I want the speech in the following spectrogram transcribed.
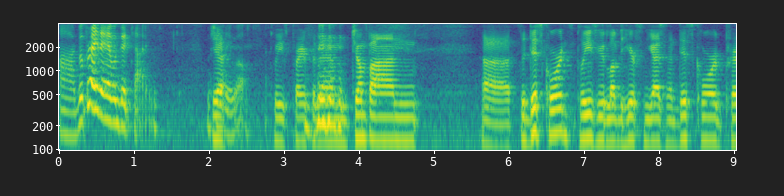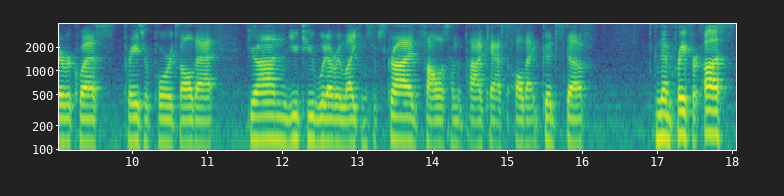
odd, but pray they have a good time. I'm sure Yeah. they will. Please pray for them. Jump on uh, the Discord, please. We'd love to hear from you guys on the Discord. Prayer requests, praise reports, all that. If you're on YouTube, whatever, like and subscribe. Follow us on the podcast, all that good stuff. And then pray for us.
